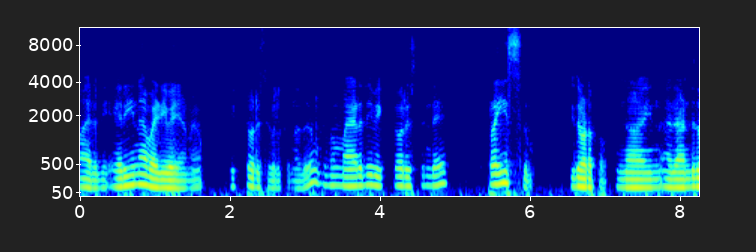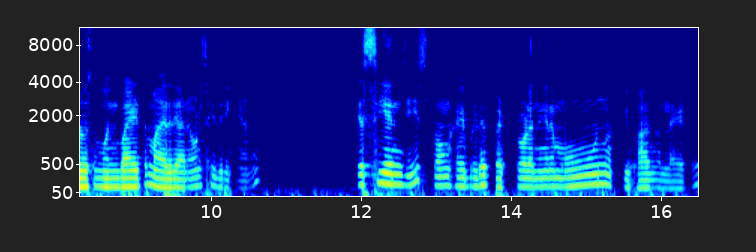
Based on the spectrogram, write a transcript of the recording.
മാരുതി എറീന വഴി വഴിയാണ് വിക്ടോറിയസ് വിൽക്കുന്നത്. ഇപ്പം മാരുതി വിക്ടോറിയസിന്റെ പ്രൈസും ഇതോടൊപ്പം ഇന്ന് ഇന്ന് രണ്ട് ദിവസം മുൻപായിട്ട് മാരുതി അനൗൺസ് ചെയ്തിരിക്കുകയാണ്. S C N G strong hybrid petrol എന്നിങ്ങനെ മൂന്ന് വിഭാഗങ്ങളിലായിട്ട്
